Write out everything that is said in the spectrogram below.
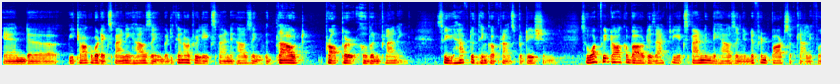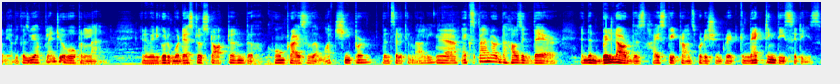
and uh, we talk about expanding housing, but you cannot really expand housing without proper urban planning. So you have to think of transportation. So what we talk about is actually expanding the housing in different parts of California because we have plenty of open land. You know, when you go to Modesto, Stockton, the home prices are much cheaper than Silicon Valley. Yeah. Expand out the housing there and then build out this high-speed transportation grid connecting these cities.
